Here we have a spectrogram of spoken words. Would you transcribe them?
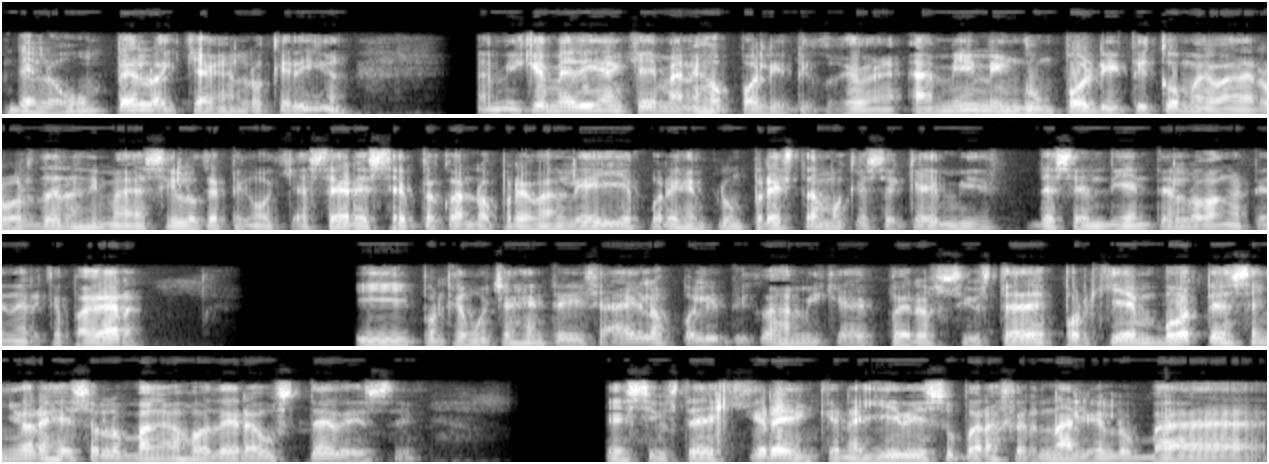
de lo un pelo hay que hagan lo que digan. A mí que me digan que hay manejo político, que a mí ningún político me va a dar órdenes ni me va a decir lo que tengo que hacer, excepto cuando aprueban leyes, por ejemplo, un préstamo que sé que mis descendientes lo van a tener que pagar. Y porque mucha gente dice, ay, los políticos a mí que, pero si ustedes por quién voten, señores, eso los van a joder a ustedes. Eh, si ustedes creen que Nayib y su parafernalia los va,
